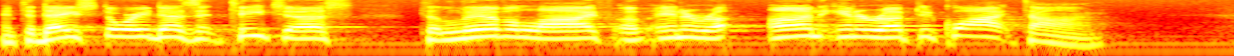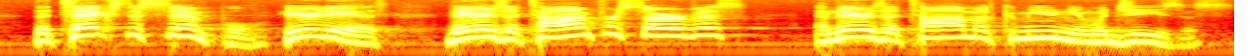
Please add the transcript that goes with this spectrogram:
And today's story doesn't teach us to live a life of inter- uninterrupted quiet time. The text is simple. Here it is there is a time for service, and there is a time of communion with Jesus.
